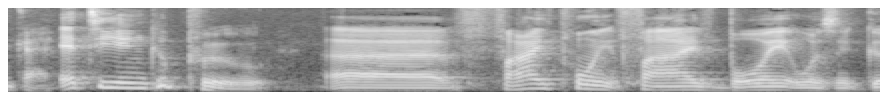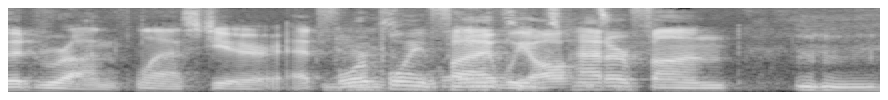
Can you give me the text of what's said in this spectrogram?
Okay. Etienne Capoue. Uh, five point five. Boy, it was a good run last year. At four point five, we all had our fun. Mm-hmm.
